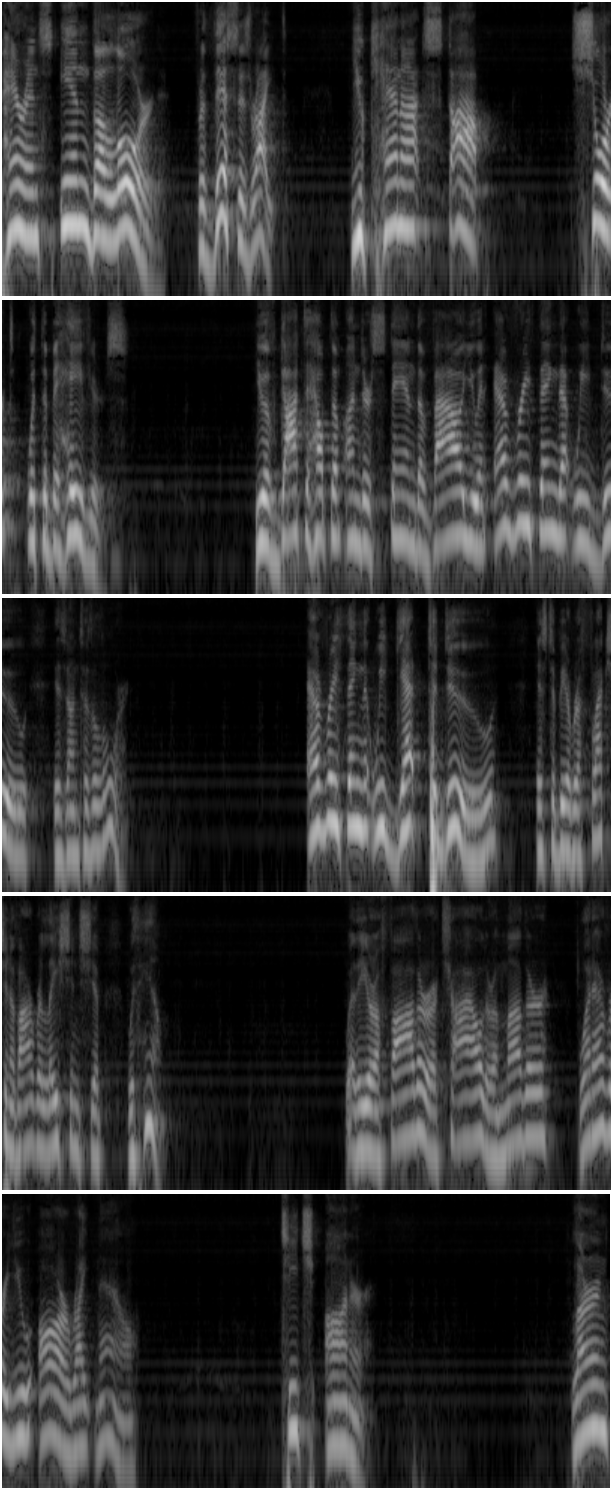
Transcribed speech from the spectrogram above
Parents in the Lord. For this is right. You cannot stop short with the behaviors. You have got to help them understand the value in everything that we do is unto the Lord. Everything that we get to do is to be a reflection of our relationship with Him. Whether you're a father or a child or a mother, whatever you are right now, teach honor. Learn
